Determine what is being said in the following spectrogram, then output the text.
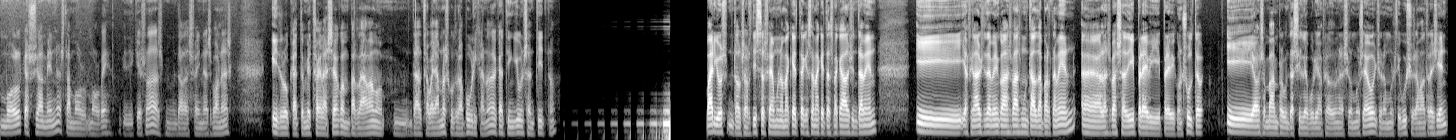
molt que socialment està molt, molt bé. Vull dir que és una de les, de les feines bones i del que també et fa gràcia quan parlàvem de treballar amb l'escultura pública, no? de que tingui un sentit. No? Varios dels artistes fèiem una maqueta, aquesta maqueta es va quedar a l'Ajuntament i, i al final l'Ajuntament, quan es va desmuntar el departament, eh, les va cedir previ, previ consulta. I llavors em van preguntar si li volien fer la donació al museu, jo amb uns dibuixos amb altra gent,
